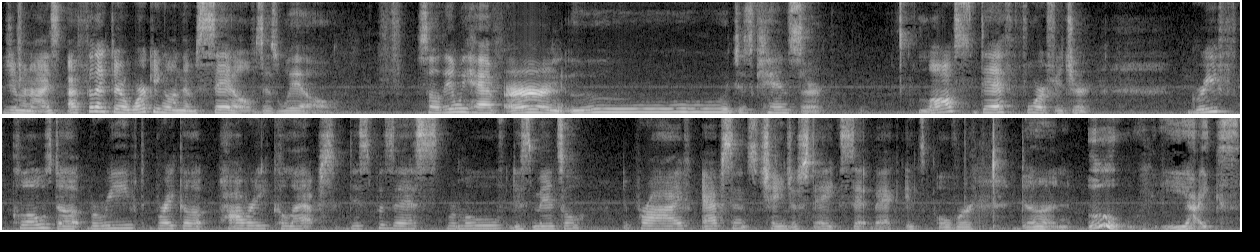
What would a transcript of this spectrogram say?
Geminis. I feel like they're working on themselves as well. So then we have urn, ooh, which is Cancer. Loss, death, forfeiture. Grief, closed up, bereaved, breakup, poverty, collapse, dispossess, remove, dismantle, deprive, absence, change of state, setback. It's over, done. Ooh, yikes.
